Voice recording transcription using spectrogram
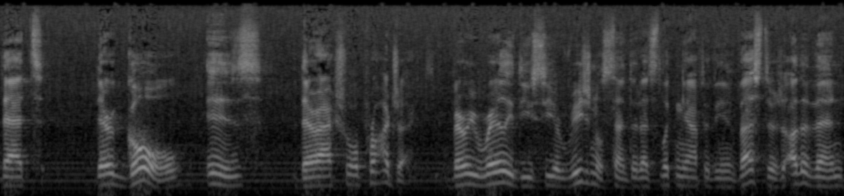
that their goal is their actual project. Very rarely do you see a regional center that's looking after the investors other than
